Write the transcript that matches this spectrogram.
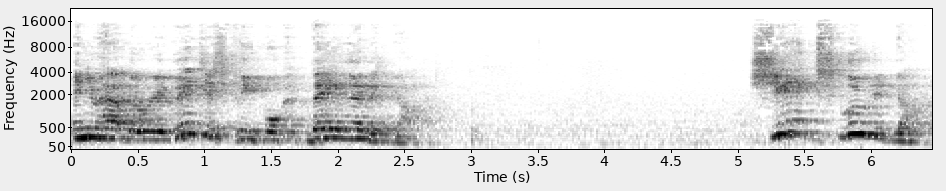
And you have the religious people, they limit God. She excluded God.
